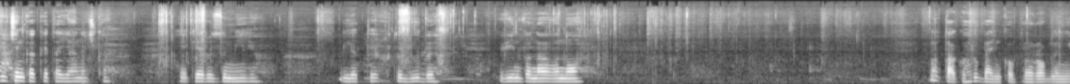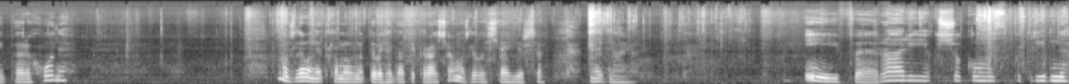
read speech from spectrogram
дівчинка китаяночка, як я розумію, для тих, хто любить він, вона, воно. Ну так, грубенько пророблені переходи. Можливо, нитками воно буде виглядати краще, а можливо ще гірше. Не знаю. І Феррарі, якщо комусь потрібне.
